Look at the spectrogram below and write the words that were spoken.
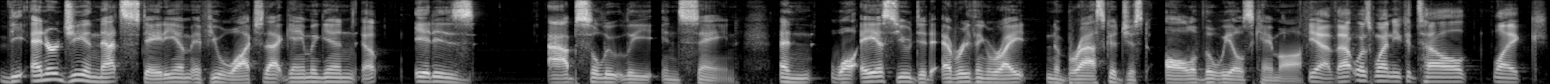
the energy in that stadium, if you watch that game again, Yep. it is absolutely insane. And while ASU did everything right, Nebraska just all of the wheels came off. Yeah, that was when you could tell like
